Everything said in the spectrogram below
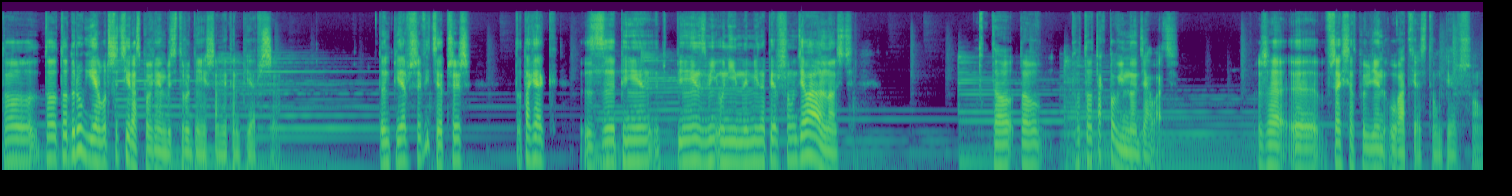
To, to, to drugi albo trzeci raz powinien być trudniejszy, a nie ten pierwszy. Ten pierwszy, wiecie, przecież to tak jak z pieniędzmi unijnymi na pierwszą działalność. To, to, to, to tak powinno działać. Że y, wszechświat powinien ułatwiać tą pierwszą,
